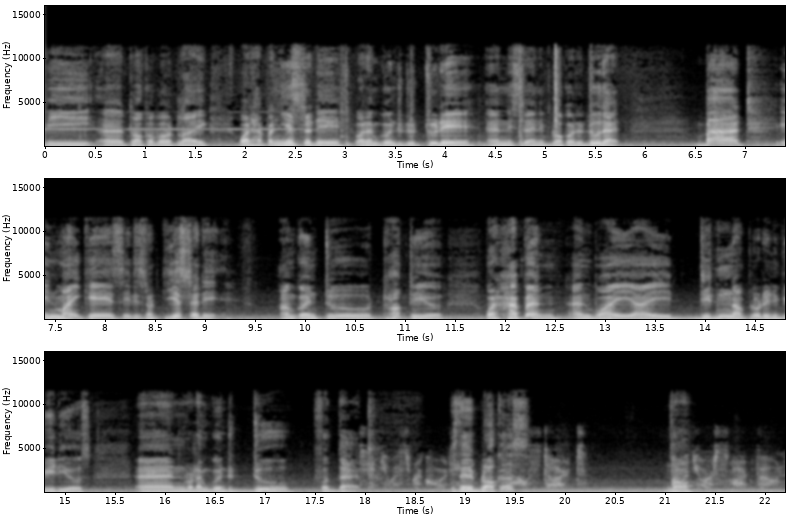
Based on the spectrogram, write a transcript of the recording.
we uh, talk about like what happened yesterday, what I'm going to do today, and is there any blocker to do that? But in my case, it is not yesterday. I'm going to talk to you what happened and why I didn't upload any videos and what I'm going to do for that. Is there any blockers? No. On your smartphone,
